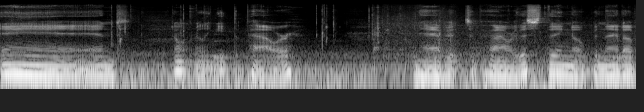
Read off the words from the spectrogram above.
And don't really need the power. And have it to power this thing, open that up.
